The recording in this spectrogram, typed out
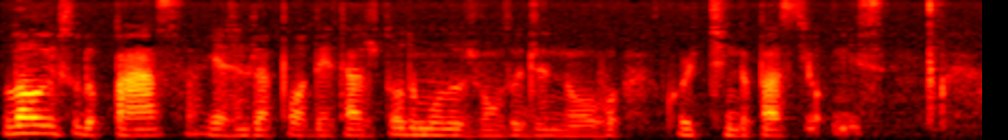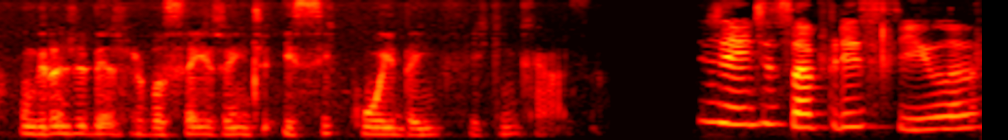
Logo isso tudo passa e a gente vai poder estar todo mundo junto de novo, curtindo Passiones. Um grande beijo pra vocês, gente, e se cuidem, fiquem em casa. Gente, eu sou a Priscila.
